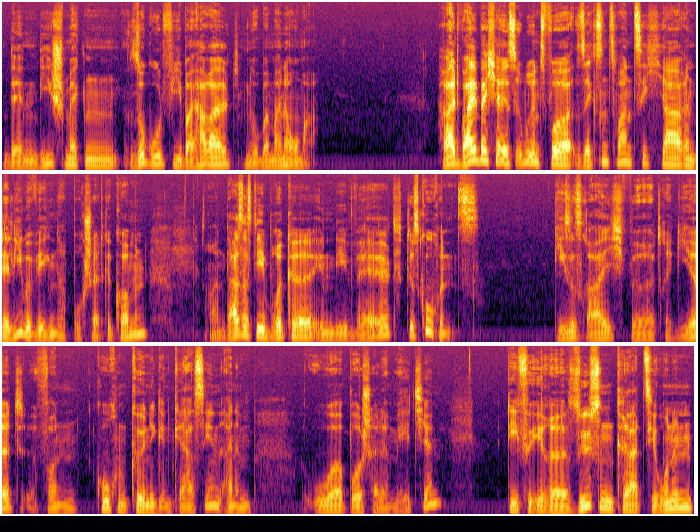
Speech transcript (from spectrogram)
denn die schmecken so gut wie bei Harald, nur bei meiner Oma. Harald Weilbecher ist übrigens vor 26 Jahren der Liebe wegen nach Buchscheid gekommen. Und das ist die Brücke in die Welt des Kuchens. Dieses Reich wird regiert von Kuchenkönigin Kerstin, einem Urburscheider Mädchen, die für ihre süßen Kreationen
